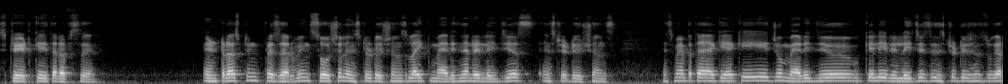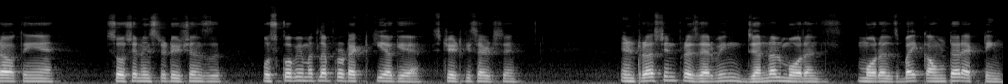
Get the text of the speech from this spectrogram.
स्टेट की तरफ़ से। Interest in preserving social institutions like marriage and religious institutions इसमें बताया गया कि जो मैरिज के लिए रिलीजियस इंस्टीट्यूशंस वगैरह होते हैं सोशल इंस्टीट्यूशंस उसको भी मतलब प्रोटेक्ट किया गया है स्टेट की साइड से। Interest in preserving general morals morals by counteracting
